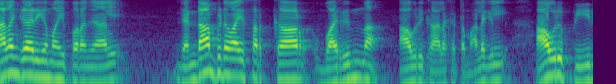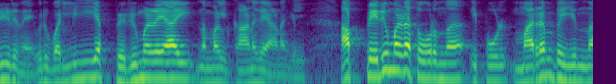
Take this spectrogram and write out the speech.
ആലങ്കാരികമായി പറഞ്ഞാൽ രണ്ടാം പിണറായി സർക്കാർ വരുന്ന ആ ഒരു കാലഘട്ടം അല്ലെങ്കിൽ ആ ഒരു പീരീഡിനെ ഒരു വലിയ പെരുമഴയായി നമ്മൾ കാണുകയാണെങ്കിൽ ആ പെരുമഴ തോർന്ന് ഇപ്പോൾ മരം പെയ്യുന്ന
